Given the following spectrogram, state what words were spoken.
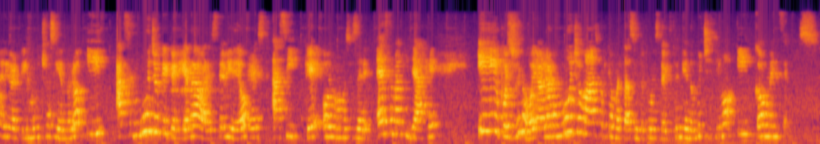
me divertí mucho haciéndolo y hace mucho que quería grabar este video, así que hoy vamos a hacer este maquillaje y pues yo no voy a hablar mucho más porque en verdad siento que me estoy extendiendo muchísimo y comencemos.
